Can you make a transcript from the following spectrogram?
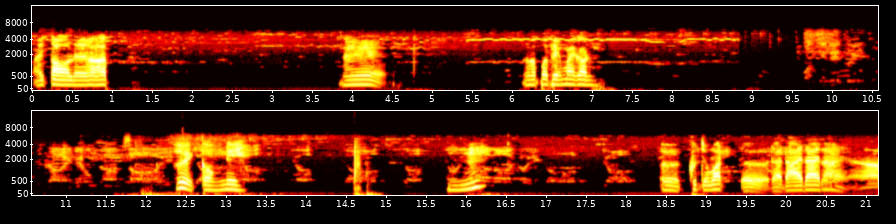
ไปต่อเลยครับนี่นะครับเปิดเพลงใหม่ก่อนเฮ้ยกล่องนี่หืมเออ คุณจะวัด เออ ได้ได้ได้ได้อ่า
